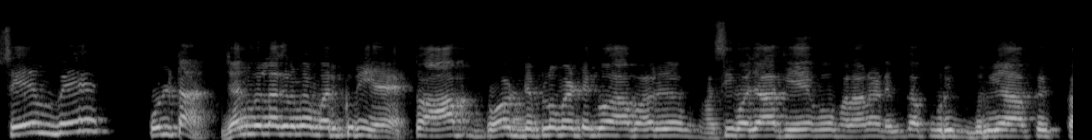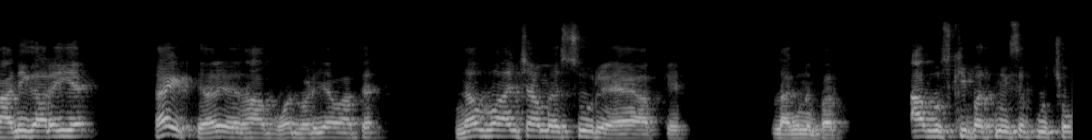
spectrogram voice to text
सेम वे उल्टा जन्म लग्न में मरकुरी है तो आप बहुत डिप्लोमेटिक हो, आप हँसी मज़ाक ये वो फलाना ढिमका पूरी दुनिया आपकी कहानी गा रही है राइट अरे हाँ बहुत बढ़िया बात है। नववांशा में सूर्य है आपके लग्न पर। अब उसकी पत्नी से पूछो।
